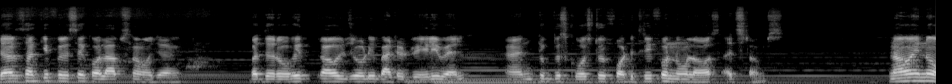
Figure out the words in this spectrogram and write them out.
डर था कि फिर से कोलैप्स ना हो जाए। बट द रोहित राहुल जोड़ी batted really well and took the scores to 43 for no loss at stumps now I know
